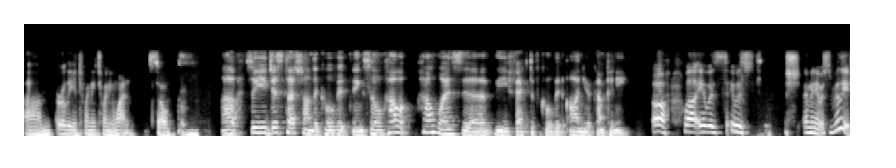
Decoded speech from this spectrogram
um, early in 2021. So. Wow. So you just touched on the COVID thing. So how how was uh, the effect of COVID on your company? Oh well, it was it was. I mean, it was really a,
